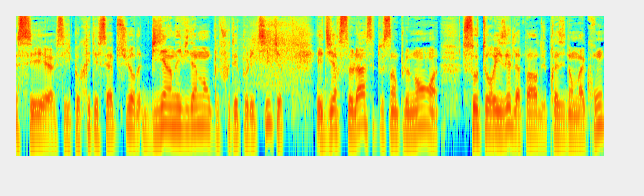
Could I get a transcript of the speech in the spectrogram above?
c'est hypocrite et c'est absurde. Bien évidemment que le foot est politique et dire cela, c'est tout simplement s'autoriser de la part du président Macron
